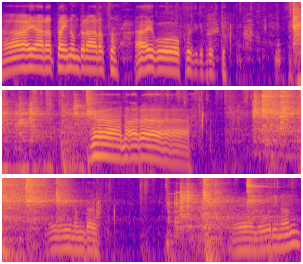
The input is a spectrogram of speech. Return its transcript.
아이 알았다 이놈들아 알았어. 아이고 풀어줄게 풀어줄게. 야 나와라. 이놈들. 네, 노리는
